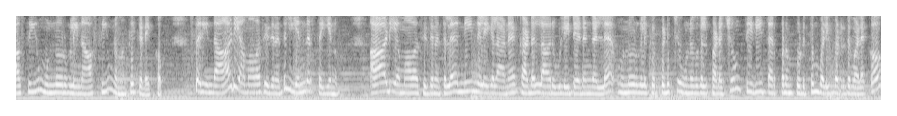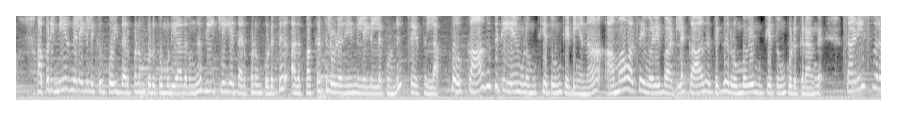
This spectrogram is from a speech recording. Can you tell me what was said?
ஆசையும் முன்னோர்களின் ஆசையும் நமக்கு கிடைக்கும். சரி இந்த ஆடி அமாவாசை தினத்தில் என்ன செய்யணும்? ஆடி அமாவாசை தினத்துல நீர்நிலைகளான கடல் ஆறு உள்ளிட்ட இடங்கள்ல முன்னோர்களுக்கு பிடிச்ச உணவுகள் படைச்சும் திதி தர்ப்பணம் கொடுத்தும் வழிபடுறது வழக்கம். அப்படி நீர்நிலைகளுக்கு போய் தர்ப்பணம் கொடுக்க முடியாதவங்க வீட்லயே தர்ப்பணம் கொடுத்து அதை பக்கத்துல உள்ள நீர்நிலைகள்ல கொண்டு சேர்த்துடலாம். இப்போ காகத்துக்கு ஏன் இவ்வளவு முக்கியத்துவம் கேட்டீங்கன்னா அமாவாசை வழிபாட்டுல காகத்துக்கு ரொம்பவே முக்கியத்துவம் கொடுக்கறாங்க. சனீஸ்வர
